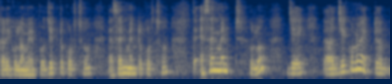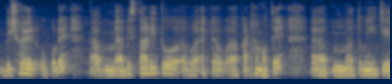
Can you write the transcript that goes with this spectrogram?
কারিকুলামে প্রজেক্টও করছ অ্যাসাইনমেন্টও করছ। তো অ্যাসাইনমেন্ট হলো যে যে কোনো একটা বিষয়ের উপরে বিস্তারিত একটা কাঠামোতে তুমি যে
